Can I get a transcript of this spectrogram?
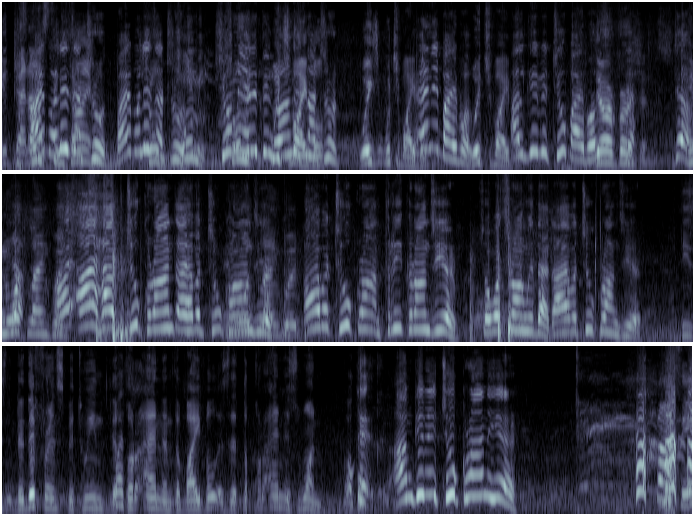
you cannot. Bible is the truth. Bible is show, the truth. Show me. Show, show me anything which wrong Bible? is not truth. Which, which Bible? Any Bible. Which Bible? I'll give you two Bibles. There are versions. Yeah. Yeah. In yeah. what language? I, I, have two Qurans. I have a two Qurans here. Language? I have a two Quran, three Qurans here. So what's wrong with that? I have a two Qurans here. These, the difference between the What's, Quran and the Bible is that the Quran is one. Okay, book. I'm giving two Quran here you see?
